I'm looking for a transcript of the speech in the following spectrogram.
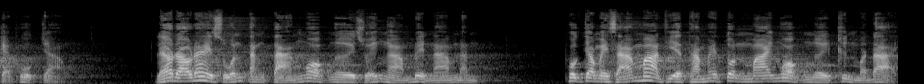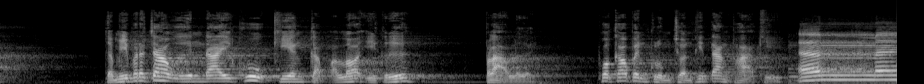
แก่พวกเจ้า แล้วเราได้สวนต่างๆ งอกเงยสวยงามด้วยน้ำนั้น พวกเจ้าไม่สามารถที่จะทำให้ต้นไม้งอกเงยขึ้นมาได้ จะมีพระเจ้าอื่นใดคู่เคียงกับอัลลอฮ์อีกหรือ เปล่าเลย พวกเขาเป็นกลุ่มชนที่ตั้งภาคีอัมมัน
